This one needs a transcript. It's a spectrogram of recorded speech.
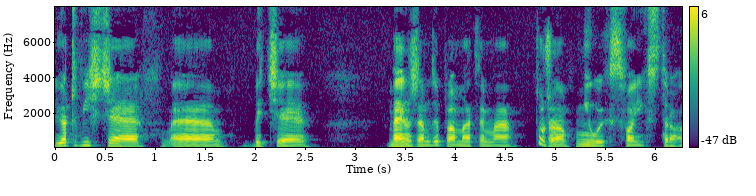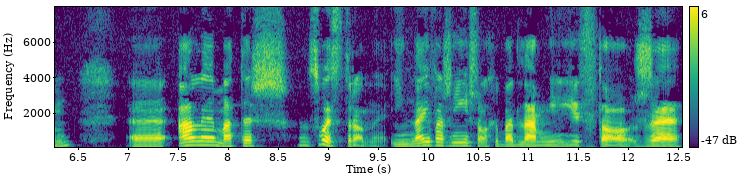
I oczywiście e, bycie mężem dyplomaty ma dużo miłych swoich stron, e, ale ma też złe strony. I najważniejszą chyba dla mnie jest to, że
